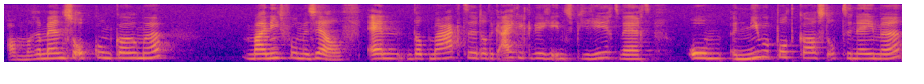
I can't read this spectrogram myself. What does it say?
andere mensen op kon komen, maar niet voor mezelf. En dat maakte dat ik eigenlijk weer geïnspireerd werd om een nieuwe podcast op te nemen.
